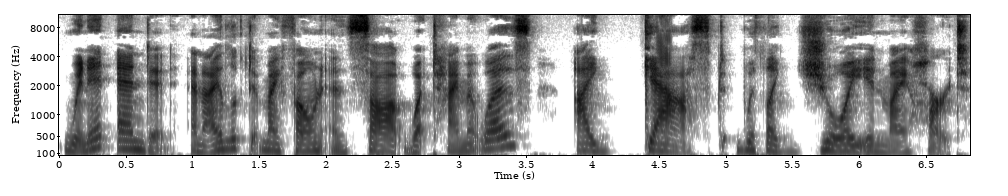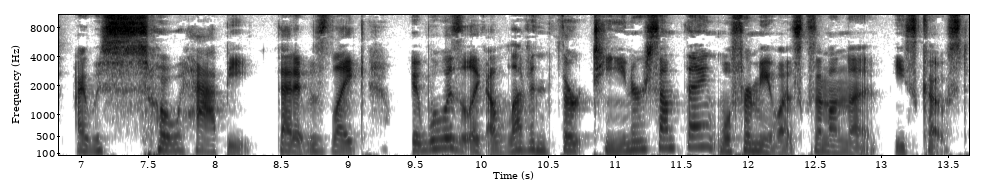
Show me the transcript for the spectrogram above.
when it ended and I looked at my phone and saw what time it was, I gasped with like joy in my heart. I was so happy that it was like it what was it like 11:13 or something? Well, for me it was cuz I'm on the East Coast.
